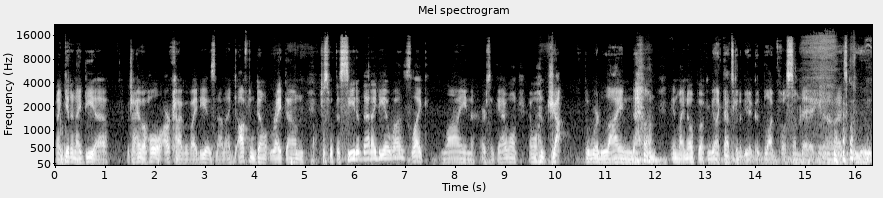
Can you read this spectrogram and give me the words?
I get an idea, which I have a whole archive of ideas now. And I often don't write down just what the seed of that idea was, like line or something. I won't I won't jot the word line down in my notebook and be like, that's going to be a good blog post someday. You know, that's cool.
